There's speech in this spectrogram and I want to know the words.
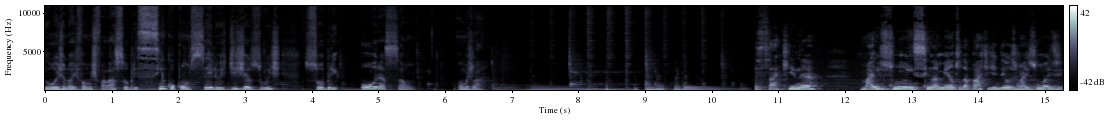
e hoje nós vamos falar sobre cinco conselhos de Jesus sobre oração. Vamos lá. Está aqui, né? Mais um ensinamento da parte de Deus, mais umas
